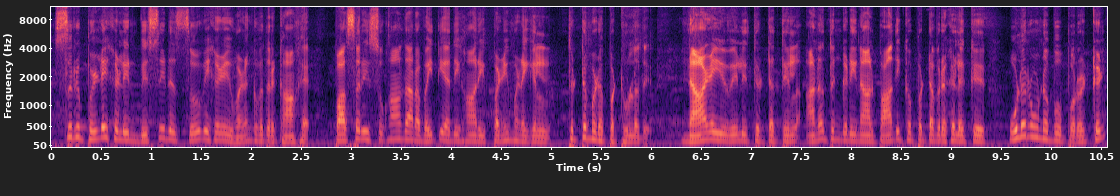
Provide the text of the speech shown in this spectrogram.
சிறு பிள்ளைகளின் விசேட சேவைகளை வழங்குவதற்காக பசரி சுகாதார வைத்திய அதிகாரி பணிமனையில் திட்டமிடப்பட்டுள்ளது. நாளைய வேலை திட்டத்தில் அனர்த்தங்களினால் பாதிக்கப்பட்டவர்களுக்கு உலருணவு பொருட்கள்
